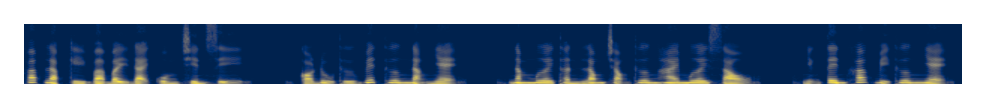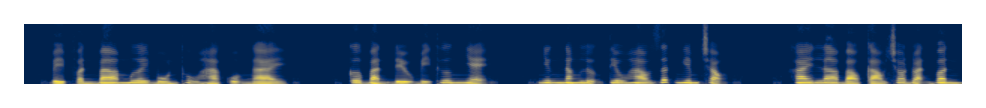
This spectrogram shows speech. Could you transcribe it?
Pháp Lạp Kỳ và 7 đại cuồng chiến sĩ. Có đủ thứ vết thương nặng nhẹ. 50 thần long trọng thương 26. Những tên khác bị thương nhẹ. Về phần 34 thủ hạ của ngài, cơ bản đều bị thương nhẹ, nhưng năng lượng tiêu hao rất nghiêm trọng. Khai La báo cáo cho Đoạn Vân.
